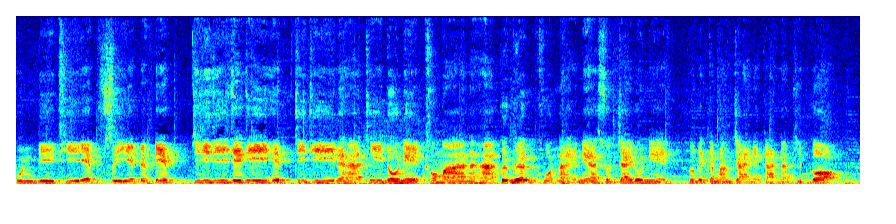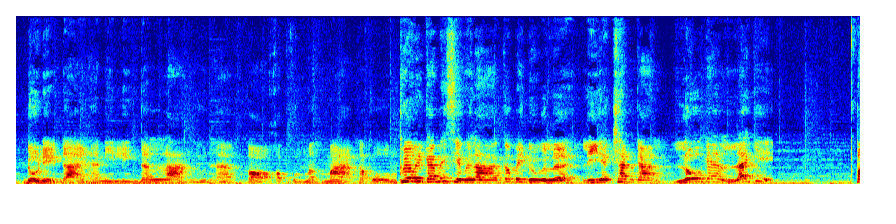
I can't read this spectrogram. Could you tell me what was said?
คุณ DTFC FFF GTG JT HGG นะฮะ ที่โดเน a เข้ามานะฮะ เพื่อนๆคนไหนเนี่ยสนใจโดเน a เพื่อเป็นกำลังใจในการทำคลิปก็ โดเน a ได้นะฮะมีลิงก์ด้านล่างอยู่นะฮะก็ขอบคุณมากๆครับผม เพื่อเป็นการไม่เสียเวลาก็ไปดูกันเลยรีแอคชั่นกันโลแกนแลกกี้ไป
